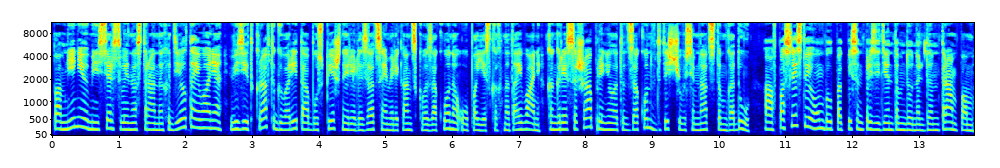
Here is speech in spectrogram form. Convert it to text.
По мнению Министерства иностранных дел Тайваня, визит Крафт говорит об успешной реализации американского закона о поездках на Тайвань. Конгресс США принял этот закон в 2018 году, а впоследствии он был подписан президентом Дональдом Трампом.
